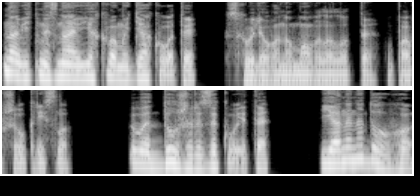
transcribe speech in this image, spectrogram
Навіть не знаю, як вам і дякувати, схвильовано мовила Лотте, упавши у крісло. Ви дуже ризикуєте. Я ненадовго,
